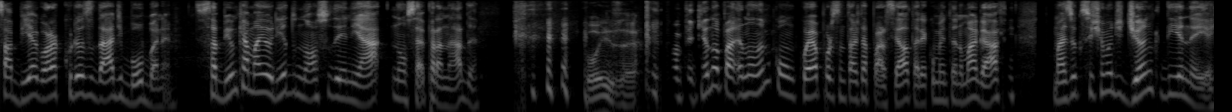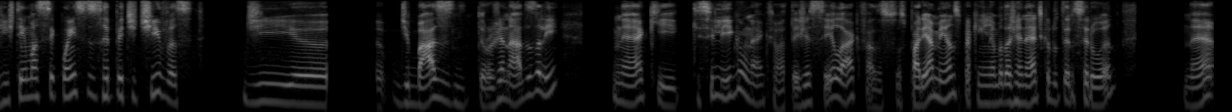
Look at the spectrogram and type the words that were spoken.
sabia agora curiosidade boba, né? Vocês sabiam que a maioria do nosso DNA não serve para nada? Pois é. uma pequena, eu não lembro qual é a porcentagem da parcela, estaria comentando uma gafe, mas é o que se chama de junk DNA. A gente tem umas sequências repetitivas de, uh, de bases nitrogenadas ali, né, que, que se ligam, né, que é a TGC lá, que faz os seus pareamentos, para quem lembra da genética do terceiro ano, né,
